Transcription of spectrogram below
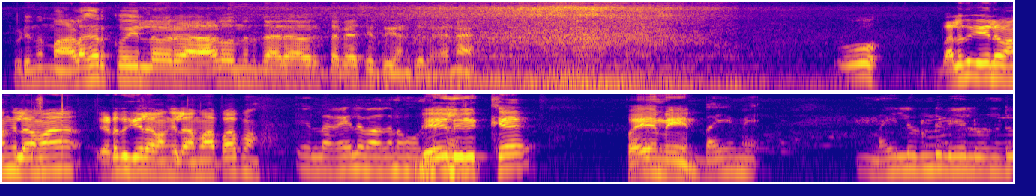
இப்படி நம்ம அழகர் கோயிலில் ஒரு ஆள் வந்திருந்தாரு அவர்கிட்ட பேசிட்டு இருக்கான்னு சொல்லுங்க என்ன? ஓ. வலது கையில் வாங்கலாமா இடது கையில் வாங்கலாமா? பார்ப்போம் எல்லா கையில் வாங்கணும். வேல் இருக்க பயமே பயமே. மயிலுண்டு வேலுண்டு.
